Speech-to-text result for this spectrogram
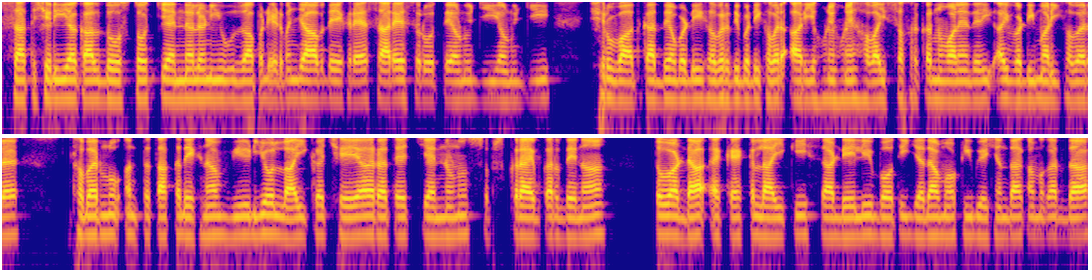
ਸਤਿ ਸ਼੍ਰੀ ਅਕਾਲ ਦੋਸਤੋ, ਚੈਨਲ ਨਿਊਜ਼ ਅਪਡੇਟ ਪੰਜਾਬ ਦੇਖ ਰਹੇ ਸਾਰੇ ਸਰੋਤਿਆਂ ਨੂੰ ਜੀ ਆਉਣ ਜੀ। ਸ਼ੁਰੂਆਤ ਕਰਦੇ ਹਾਂ ਵੱਡੀ ਖਬਰ ਦੀ, ਵੱਡੀ ਖਬਰ ਆ ਰਹੀ ਹੈ ਹੁਣੇ ਹੁਣੇ ਹਵਾਈ ਸਫ਼ਰ ਕਰਨ ਵਾਲਿਆਂ ਦੇ ਲਈ, ਆਈ ਵੱਡੀ ਮਾੜੀ ਖਬਰ ਹੈ। ਖਬਰ ਨੂੰ ਅੰਤ ਤੱਕ ਦੇਖਣਾ, ਵੀਡੀਓ ਲਾਈਕ, ਸ਼ੇਅਰ ਅਤੇ ਚੈਨਲ ਨੂੰ ਸਬਸਕ੍ਰਾਈਬ ਕਰ ਦੇਣਾ। ਤੁਹਾਡਾ ਇੱਕ ਇੱਕ ਲਾਈਕ ਹੀ ਸਾਡੇ ਲਈ ਬਹੁਤ ਹੀ ਜ਼ਿਆਦਾ ਮੋਟੀਵੇਸ਼ਨ ਦਾ ਕੰਮ ਕਰਦਾ।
